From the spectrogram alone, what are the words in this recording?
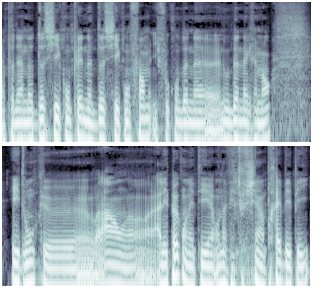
euh, pour dire notre dossier est complet, notre dossier est conforme. Il faut qu'on donne, euh, nous donne l'agrément. Et donc euh, voilà, on- à l'époque, on était, on avait touché un prêt BPI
